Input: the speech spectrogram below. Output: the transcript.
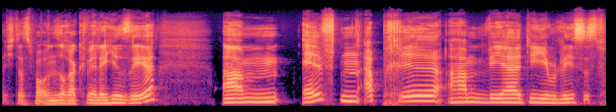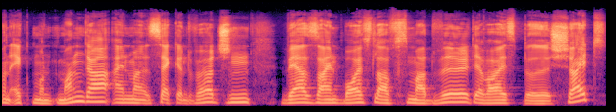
ich das bei unserer Quelle hier sehe. Am 11. April haben wir die Releases von Egmont Manga. Einmal Second Virgin. Wer sein Boys Love Smart will, der weiß Bescheid.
